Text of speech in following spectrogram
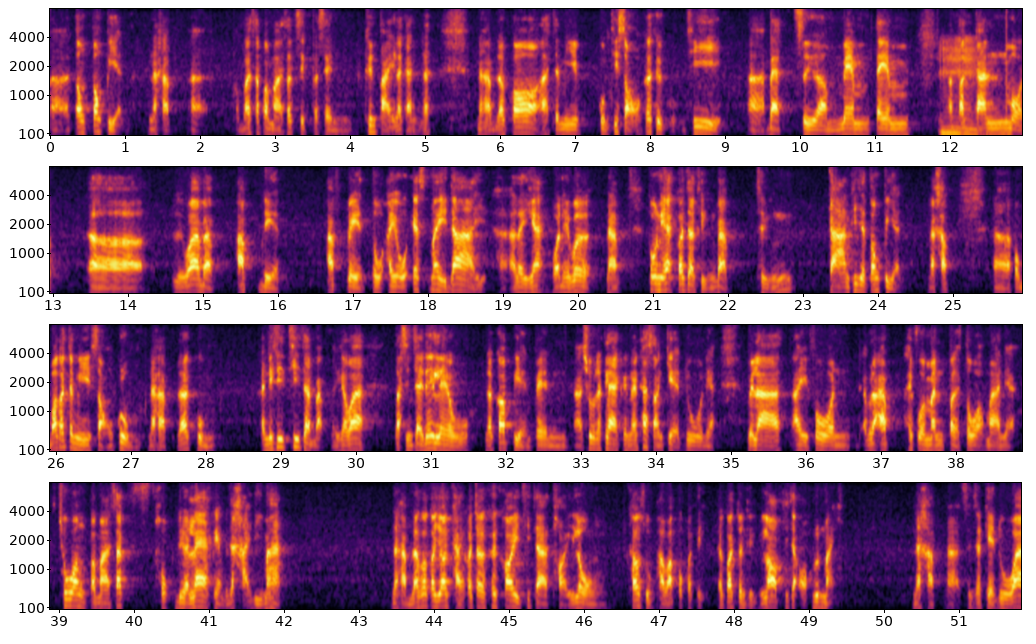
อ่าต้องต้องเปลี่ยนนะครับอ่าผมว่าสักประมาณสักสิบเปอร์เซ็นขึ้นไปแล้วกันนะนะครับ แล้วก็อาจจะมีกลุ่มที่สองก็คือกลุ่มที่อ่าแบตเสื่อมเมมเต็มอืมอ่าประกันหมดเอ่อหรือว่าแบบอัปเดตอัปเกรดตัว iOS ไม่ได้อ่าอะไรเงี้ย whatever นะครับ พวกเนี้ยก็จะถึงแบบถึง การที่จะต้องเปลี่ยนนะครับผมว่าก็จะมี 2 กลุ่มนะครับ แล้วกลุ่มอันนี้ที่ที่จะแบบเหมือนกับว่าตัดสินใจได้เร็ว แล้วก็เปลี่ยนเป็นช่วงแรกๆดังนั้นถ้าสังเกตดูเนี่ยเวลา iPhone เวลาไอโฟนมันเปิดตัวออกมาเนี่ยช่วงประมาณสัก 6 เดือนแรกเนี่ยมันจะขายดีมากนะครับแล้วก็ยอดขายก็จะค่อย ๆ ที่จะถอยลงเข้าสู่ภาวะปกติ แล้วก็จนถึงรอบที่จะออกรุ่นใหม่นะครับอ่าสังเกตดูว่า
